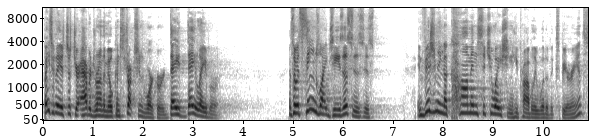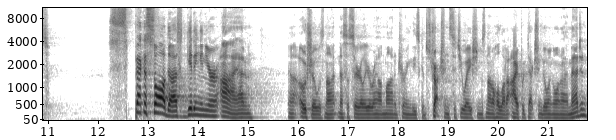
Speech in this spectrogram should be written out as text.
Basically, it's just your average run of the mill construction worker, day, day laborer. And so it seems like Jesus is, is envisioning a common situation he probably would have experienced. Speck of sawdust getting in your eye. I'm, uh, OSHA was not necessarily around monitoring these construction situations, not a whole lot of eye protection going on, I imagine.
